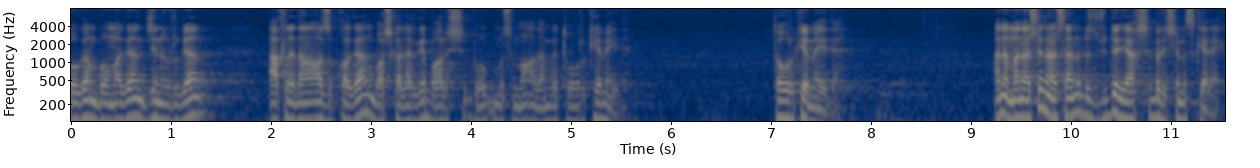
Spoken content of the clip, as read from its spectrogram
bo'lgan bo'lmagan jin urgan aqlidan ozib qolgan boshqalarga borish bu musulmon odamga to'g'ri kelmaydi. To'g'ri kelmaydi. Ana mana shu narsani biz juda yaxshi bilishimiz kerak.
